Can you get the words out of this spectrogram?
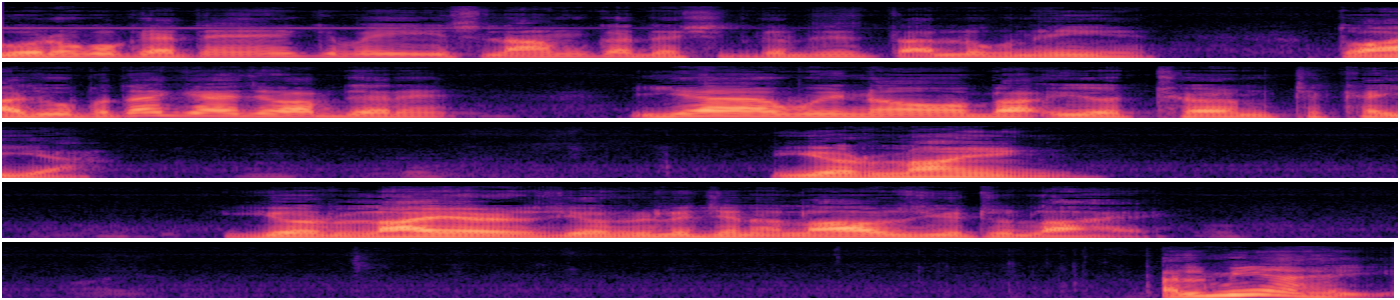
گوروں کو کہتے ہیں کہ بھئی اسلام کا دہشت گردی سے تعلق نہیں ہے، تو آج وہ پتا کیا جواب دے رہے ہیں؟ یا وی نو اباؤٹ یور ٹرم ٹکیا your lying your liars your religion allows you to lie المیہ ہے یہ۔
